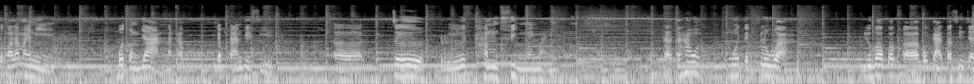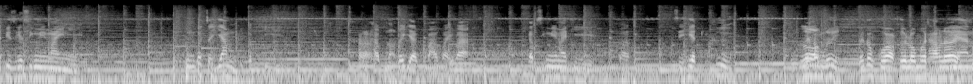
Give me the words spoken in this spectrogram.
ตรกรละไมนี่บ่ต้องย่านนะครับ กับการที่สิเอ่อเจอหรือทำสิ่งใหม่ ๆ แต่ถ้าเฮามัวแต่กลัว หรือว่าก็เอ่อประกาศตัดสินใจที่จะเฮ็ดสิ่งใหม่ๆนี่ คุณก็จะย่ำอยู่กับที่นะครับเนาะก็อยากฝากไว้ว่า กับสิ่งใหม่ๆที่เอ่อสิเฮ็ดคือลองเลยไม่ต้องกลัวคือลงมือทำเลยแม่น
